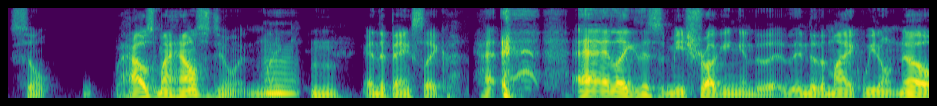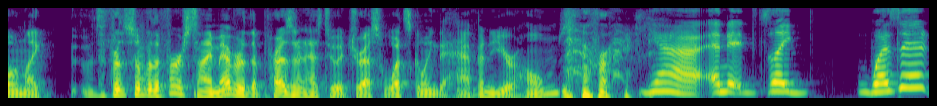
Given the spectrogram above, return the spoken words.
so how's my house doing? Like, mm-hmm. Mm-hmm. and the bank's like, and like this is me shrugging into the into the mic. We don't know. And like, for, so for the first time ever, the president has to address what's going to happen to your homes. right. Yeah, and it's like, was it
